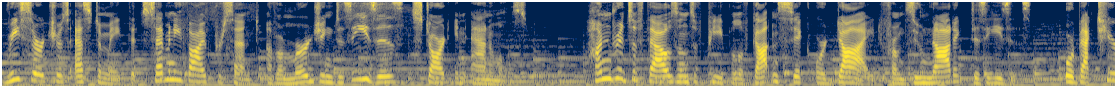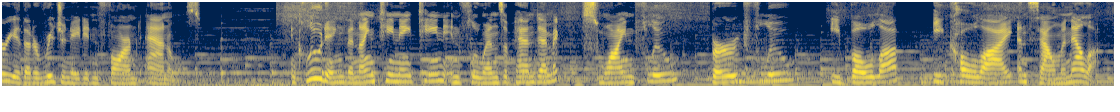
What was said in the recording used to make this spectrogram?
Researchers estimate that 75% of emerging diseases start in animals. Hundreds of thousands of people have gotten sick or died from zoonotic diseases, or bacteria that originated in farmed animals, including the 1918 influenza pandemic, swine flu, bird flu, Ebola, E. coli, and Salmonella.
